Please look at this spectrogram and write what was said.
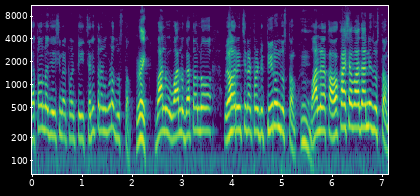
గతంలో చేసినటువంటి చరిత్రను కూడా చూస్తాం. రైట్ వాళ్ళు వాళ్ళు గతంలో వ్యవహరించినటువంటి తీరును చూస్తాం. వాళ్ళ యొక్క అవకాశవాదాన్ని చూస్తాం.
